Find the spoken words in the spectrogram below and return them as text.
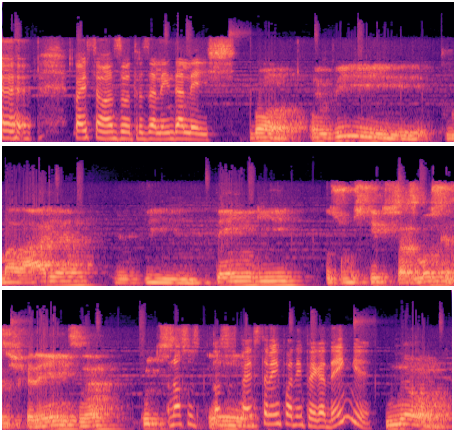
Quais são as outras além da leixe? Bom, eu vi malária, eu vi dengue, os mosquitos, as moscas diferentes, né? Putz, nossos, nossos pets também podem pegar dengue? Não.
